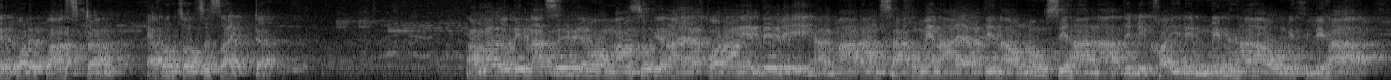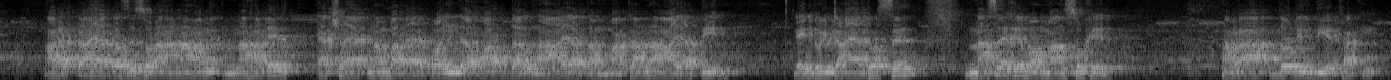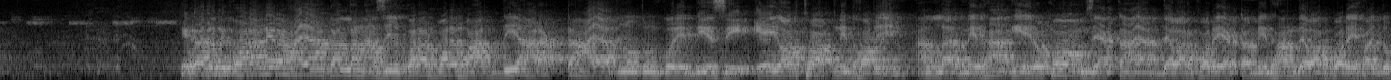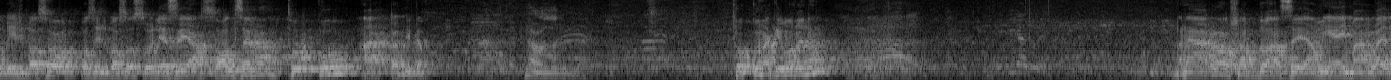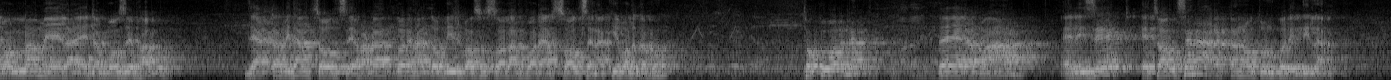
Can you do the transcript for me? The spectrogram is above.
এরপরে পাঁচটা, এখন চলছে চারটা আল্লাহ যদি নাসিক এবং মানসুকের আয়াত কোরআনে দেবে, আর মা নাম সাখমেন আয়াতিন আও নুসিহা নাতিবি খায়রিম মিনহা আও মিথলিহা আরেকটা আয়াত আছে সূরা আনাম নাহালের 101 নাম্বার আয়াত। ওয়াইদা বাদদালনা আয়াতাম মাকানা আয়াতিন। এই দুইটা আয়াত হচ্ছে নাসিক এবং মানসুখের। আমরা দলিল দিয়ে থাকি। এটা যদি কোরআনের আয়াত আল্লাহ নাজিল করার পরে বাদ দিয়ে আর একটা আয়াত নতুন করে দিয়েছে এই অর্থ আপনি ধরেন আল্লাহর মেধা কি এরকম যে একটা আয়াত দেওয়ার পরে একটা বিধান দেওয়ার পরে হয়তো বিশ বছর পঁচিশ বছর চলেছে আর চলছে না? থুক্কু আর একটা দিলাম থুক্কু না কি বলে না? মানে আরও শব্দ আছে আমি এই বাংলায় বললাম এলা- এটা বোঝে ভালো। যে একটা বিধান চলছে হঠাৎ করে হয়তো বিশ বছর চলার পরে আর চলছে না কি বলে তখন? থক্কু বলে না? তো এটা বাদ রিজেক্ট এ চলছে না আর একটা নতুন করে দিলাম।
